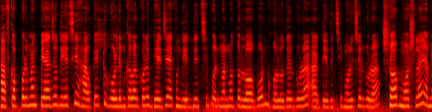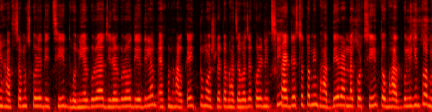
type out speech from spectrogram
হাফ কাপ পরিমাণ পেঁয়াজও দিয়েছি, হালকা একটু গোল্ডেন কালার করে ভেজে এখন দিয়ে দিচ্ছি পরিমাণ মতো লবণ, হলুদের গুঁড়া আর দিয়ে দিচ্ছি মরিচের গুঁড়া। সব মশলাই আমি হাফ চামচ করে দিচ্ছি ধনিয়ার গুঁড়া জিরার গুঁড়াও দিয়ে দিলাম। এখন হালকা একটু মশলাটা ভাজা ভাজা করে নিচ্ছি। ফ্রাইড রাইসটা তো আমি ভাত দিয়ে রান্না করছি। তো ভাতগুলি কিন্তু আমি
